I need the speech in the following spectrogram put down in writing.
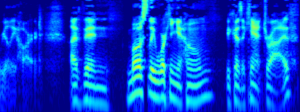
really hard. I've been mostly working at home because I can't drive,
